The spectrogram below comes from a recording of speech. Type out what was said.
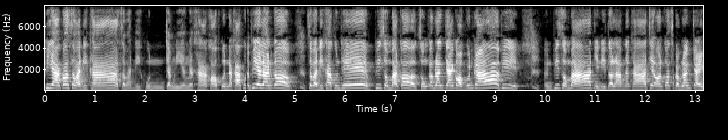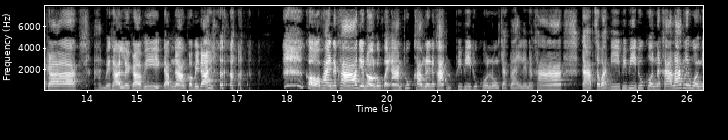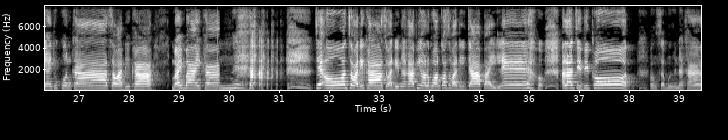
พี่ยาก็สวัสดีค่ะ สวัสดีคุณจำเนียงนะคะ ขอบคุณนะคะ คุณพี่อรันก็สวัสดีค่ะคุณเทพ พี่สมบัติก็ส่งกำลังใจขอบคุณค่ะ พี่พี่สมบัติยินดีต้อนรับนะคะ เจออนก็ส่งกำลังใจค่ะ อ่านไม่ทันเลยค่ะ พี่ดำน้ำก็ไม่ได้แล้วค่ะ ขออภัยนะคะ เดี๋ยวหนองลงไปอ่านทุกคำเลยนะคะ พี่ๆทุกคนลงจากไหลเลยนะคะกราบสวัสดีพี่ๆทุกคนนะคะ รักและห่วงใยทุกคนค่ะ สวัสดีค่ะบายบายค่ะ เจออนสวัสดีค่ะ สวัสดีนะคะ พี่อรพรก็สวัสดีจ้าไปแล้วอลันจิติโคตรเสมอนะคะ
